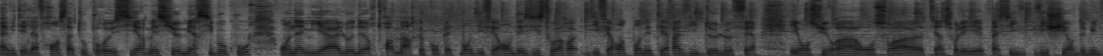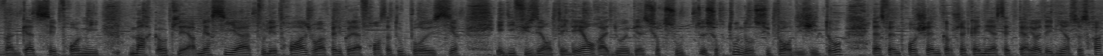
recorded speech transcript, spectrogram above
l'invité de la France à tout pour réussir. Messieurs, merci beaucoup. On a mis à l'honneur trois marques complètement différentes, des histoires différentes. On était ravis de le faire et on suivra, on sera, tiens, sur les passifs Vichy en 2024. C'est promis, Marc Auclair. Merci à tous les trois. Je vous rappelle que la France à tout pour réussir est diffusée en télé, en radio et bien sûr sur, sur tous nos supports digitaux. La semaine prochaine, comme chaque année à cette période, eh bien, ce sera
